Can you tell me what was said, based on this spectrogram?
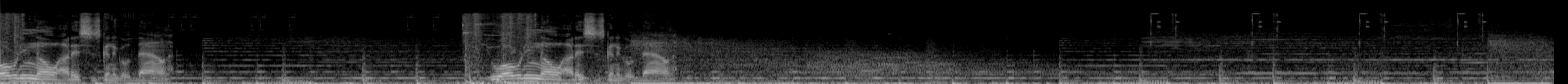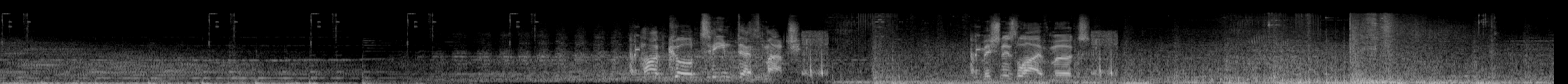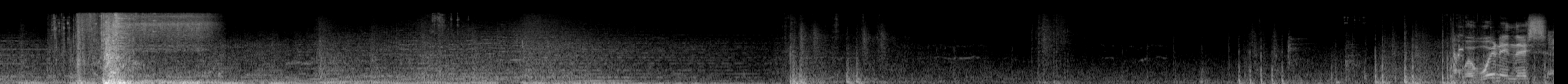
Already know how this is gonna go down. You already know how this is gonna go down. Hardcore team deathmatch. Mission is live, Mercs. Winning this.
